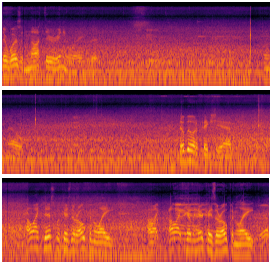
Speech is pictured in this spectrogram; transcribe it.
there was a knot there anyway, but I don't know. They'll be able to fix you up. I like this one because they're open late. I like I like Yeah, coming yeah, here because yeah. they're open late. Yep.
